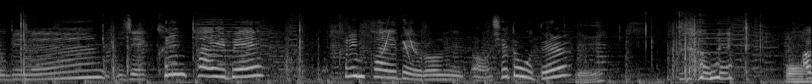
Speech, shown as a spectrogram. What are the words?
여기는 이제 크림 타입의 크림 타입의 이런 어, 섀도우들, 네. 그다음에 와, 아까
